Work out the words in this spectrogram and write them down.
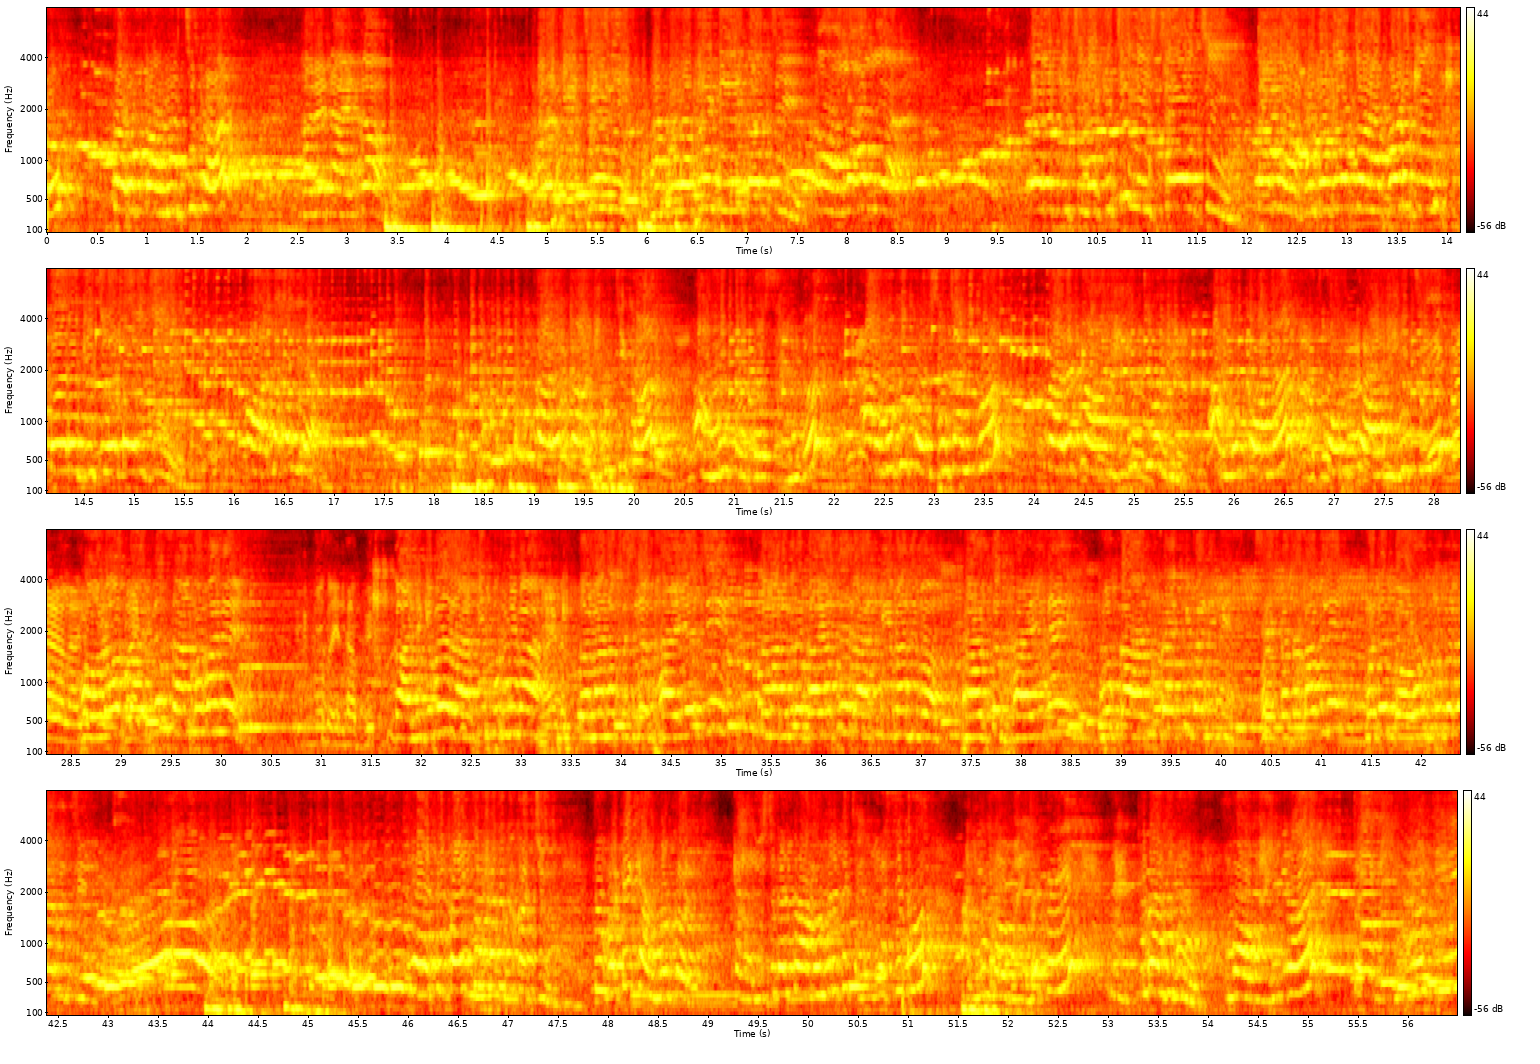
में पर पानी अरे କାଲିକି ବେଳେ ରାକ୍ଷୀ ପୂର୍ଣ୍ଣିମା ତମାନଙ୍କ ସିନା ଭାଇ ଅଛି ତମାନଙ୍କର ଭାଇ ଅଛି ରାକ୍ଷୀ ବାନ୍ଧିବ ମୋର ତ ଭାଇ ନାହିଁ ମୁଁ କାହାକୁ ରାକ୍ଷୀ ବାନ୍ଧିବି ସେ କଥା ଭାବିଲେ ମୋତେ ବହୁତ ଦୁଃଖ ଲାଗୁଛି ସେଥିପାଇଁ ତୁ ମୋତେ ଦୁଃଖ ତୁ ଗୋଟେ କାମ କର କାଲି ଆମ ଘରକୁ ଚାଲି ଆସିବୁ ଆମେ ମୋ ଭାଇ ରାତି ବାନ୍ଧିବୁ ମୋ ଭାଇର ତୋ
